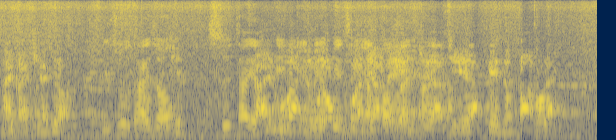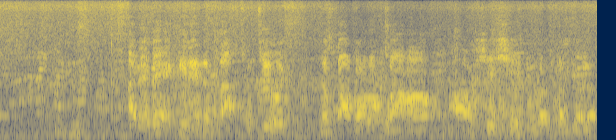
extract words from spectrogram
拿一百起来就好。你住台中，吃太阳饼也没有变成阳光蓝台。小姐给两百过来。阿妹妹，给你两百，从这位两百红龙王哈。好，谢谢牛肉汤有了。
